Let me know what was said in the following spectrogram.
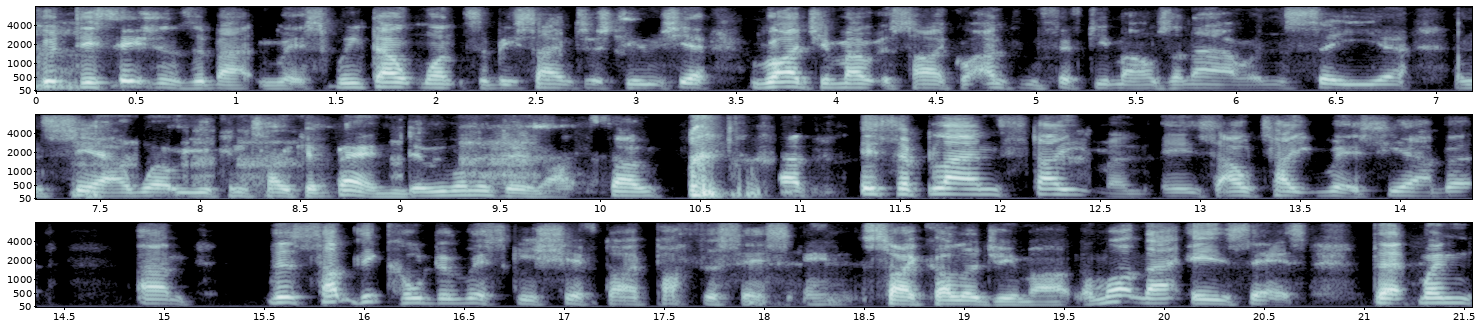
good decisions about risk. We don't want to be saying to students, "Yeah, ride your motorcycle 150 miles an hour and see uh, and see how well you can take a bend." Do we want to do that? So um, it's a bland statement. Is I'll take risks, yeah, but um, there's something called the risky shift hypothesis in psychology, Mark, and what that is is that when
